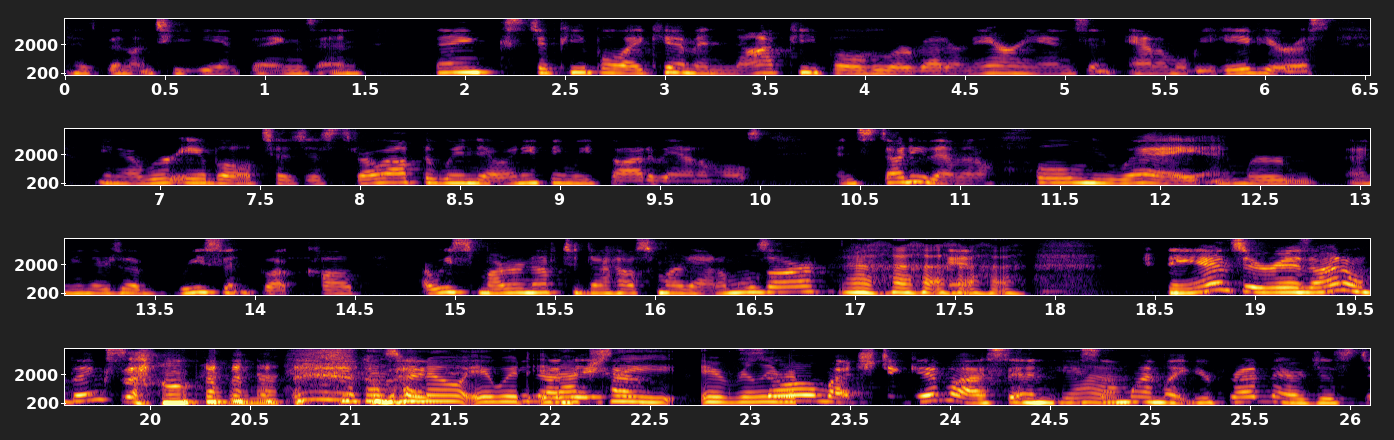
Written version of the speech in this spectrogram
has been on tv and things and thanks to people like him and not people who are veterinarians and animal behaviorists you know we're able to just throw out the window anything we thought of animals and study them in a whole new way and we're i mean there's a recent book called are we smart enough to know how smart animals are The answer is I don't think so. because but, you know it would you know, it actually it really so re- much to give us, and yeah. someone like your friend there just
